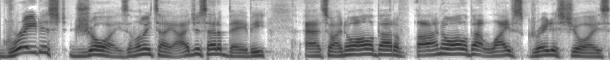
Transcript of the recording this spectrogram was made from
greatest joys. And let me tell you, I just had a baby, and so I know all about I know all about life's greatest joys.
